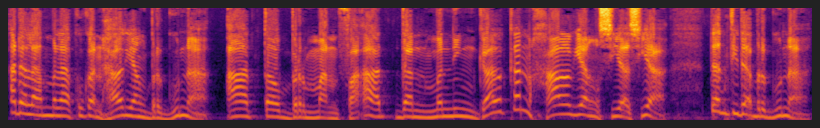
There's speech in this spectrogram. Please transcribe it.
adalah melakukan hal yang berguna atau bermanfaat dan meninggalkan hal yang sia-sia dan tidak berguna,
